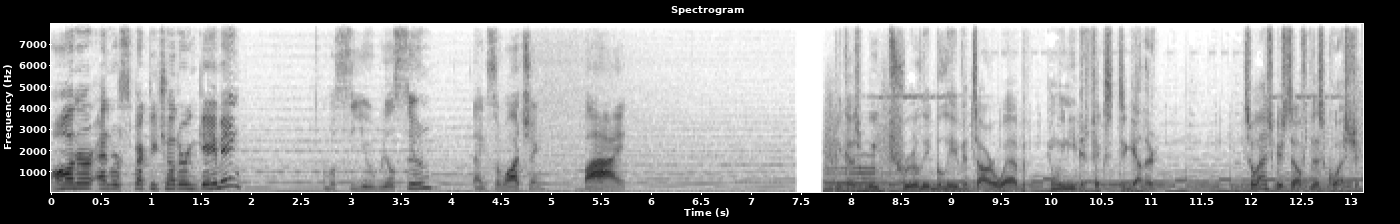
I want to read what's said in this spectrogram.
Honor and respect each other in gaming. And we'll see you real soon. Thanks for watching. Bye. Truly believe it's our web and we need to fix it together. So ask yourself this question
